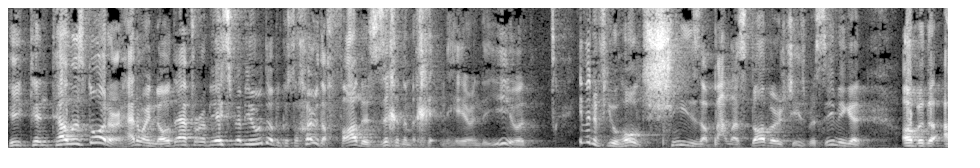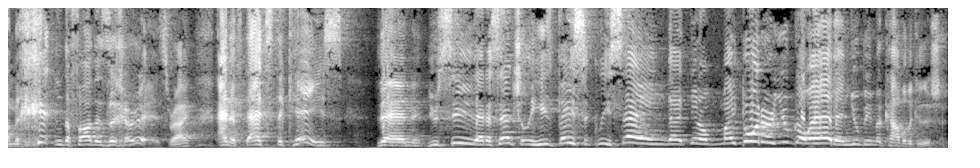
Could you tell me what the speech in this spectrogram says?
He can tell his daughter. How do I know that from Rabbi Yisrael Rabbi Yehuda? Because the father is zichud the here in the yud. Even if you hold she's a balas dover, she's receiving it. Oh, but the a mechitten the father zichur is right. And if that's the case, then you see that essentially he's basically saying that, you know, my daughter, you go ahead and you be Makabal the Kedushin.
